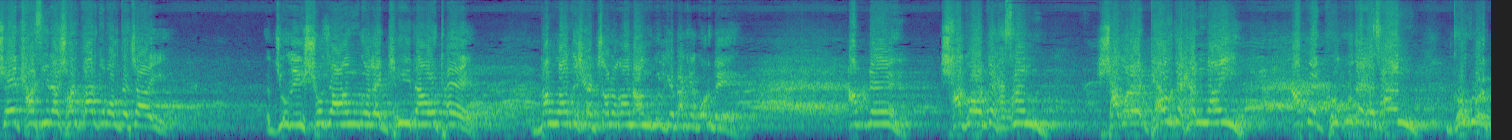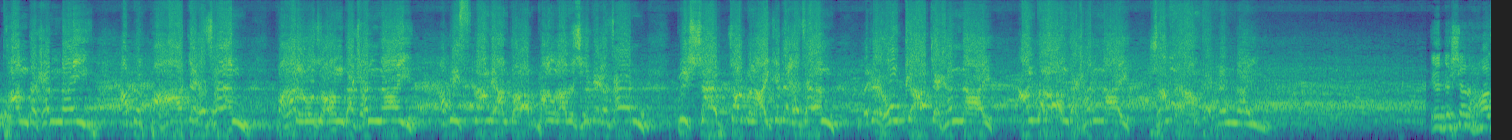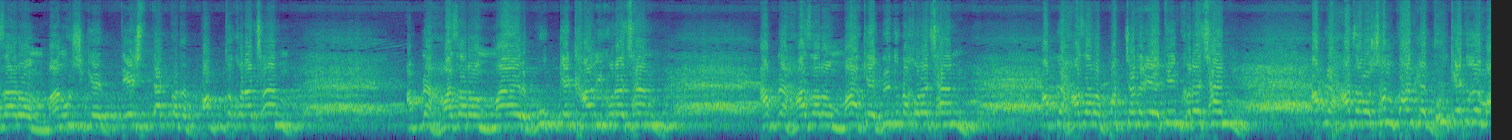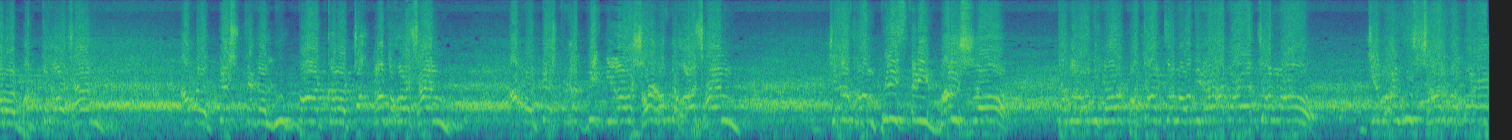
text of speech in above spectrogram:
শেখ হাসিনা সরকারকে বলতে চাই, যদি সোজা আঙ্গুলে ঘি না ওঠে, বাংলাদেশের জনগণ আঙ্গুলকে ব্যাখ্যা করবে। আপনি সাগর দেখেছেন? সাগরের ঢেউ দেখেন নাই? আপনি ঘুঘু দেখেছেন? ঘুঘুর ফান দেখেন নাই? আপনি পাহাড় দেখেছেন? পাহাড়ের ওজন দেখেন নাই? আপনি ইসলামী আন্দোলন বাংলাদেশে দেখেছেন? বিশ্বের চর্মলাইকে দেখেছেন? হুঙ্কার দেখেন নাই? আন্দোলন দেখেন নাই? এদেশের হাজারো মানুষকে দেশ ত্যাগ করতে বাধ্য করেছেন। আপনি হাজারো মায়ের বুককে খালি করেছেন। আপনি হাজারো মাকে বিধবা করেছেন। আপনি হাজারো বাচ্চাদেরকে এতিম করেছেন। আপনি হাজারো সন্তানকে ধুকে ধুকে মারার বাধ্য করেছেন। আপনি দেশ থেকে লুটপাট করার চক্রান্ত করেছেন। আপনি দেশ থেকে বিক্রি করার ষড়যন্ত্র করেছেন। যেরকম ফিলিস্তিনি মানুষরা তাদের অধিকার বাঁচার জন্য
